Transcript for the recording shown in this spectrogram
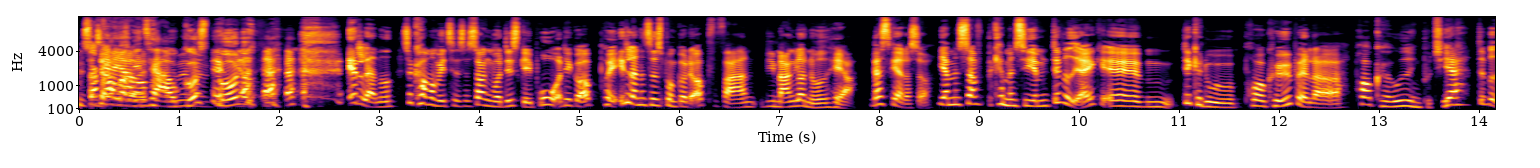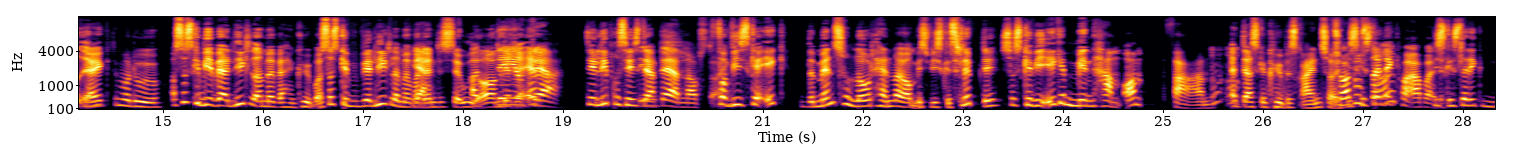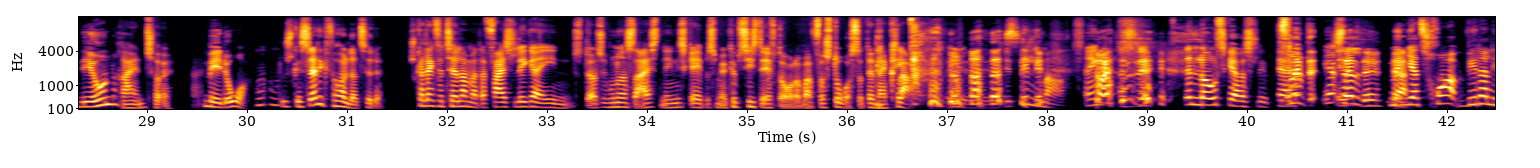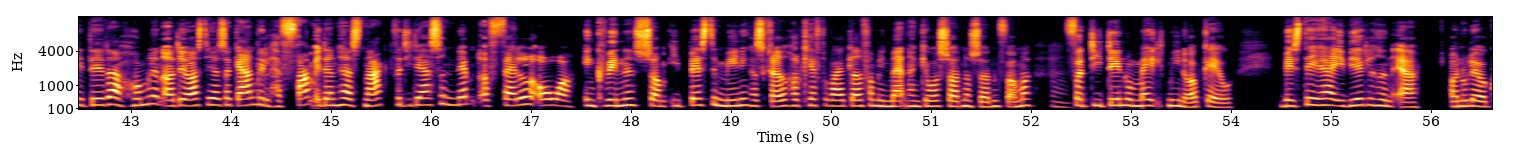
Så kommer vi til august måned. et eller andet. Så kommer vi til sæsonen, hvor det skal i brug, og det går op på et eller andet tidspunkt går det op for faren. Vi mangler noget her. Hvad sker der så? Jamen, så kan man sige, jamen, det ved jeg ikke. Øhm, det kan du prøve at købe, eller... Prøv at køre ud i en butik. Ja, det ved jeg ikke. Det må du... Og så skal vi være ligeglade med, hvad han køber, og så skal vi være ligeglade med, hvordan det ser ud. Og, og om det er jo reelt- der, Det er lige præcis det er der. der, den opstår. For vi skal ikke... The mental load handler om, hvis vi skal slippe det, så skal vi ikke minde ham om faren, mm at der skal købes regntøj. Så er vi du skal slet stadig ikke, på arbejde. vi skal slet ikke nævne regntøj med et ord. Du skal slet ikke forholde dig til det. Du skal heller ikke fortælle ham, at der faktisk ligger en størrelse 116 inde i skabet, som jeg købte sidste efterår, der var for stor, så den er klar. det, det er lige meget. Ikke? Altså, det, den load skal jeg også slippe. Ja. Slip det. Ja. Selv det. Men ja. jeg tror vidderligt, det der er humlen, og det er også det, jeg så gerne vil have frem i den her snak, fordi det er så nemt at falde over en kvinde, som i bedste mening har skrevet, hold kæft, hvor var jeg glad for min mand, han gjorde sådan og sådan for mig, mm. fordi det er normalt min opgave. Hvis det her i virkeligheden er, og nu laver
